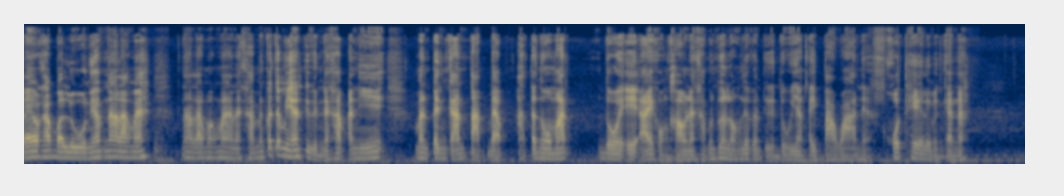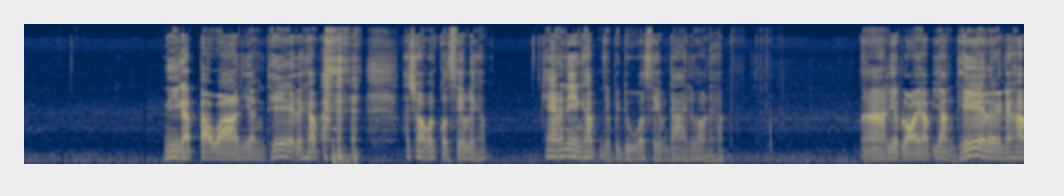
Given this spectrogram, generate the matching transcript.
แล้วครับบอลลูนครับน่ารักไหมน่ารักมากๆนะครับ มันก็จะมีอันอื่นนะครับ อันนี้มันเป็นการตัดแบบอัตโนมัติโดย AI ของเขานะครับ เพื่อนๆลองเลือกอันอื่นดูอย่างไอปาวานเนี่ยโคตรเท่เลยเหมือนกันนะนี่ครับปาวานอย่างเท่เลยครับ ถ้าชอบก็กดเซฟเลยครับ แค่นั้นเองครับ เดี๋ยวไปดูว่าเซฟได้หรือเปล่านะครับ อ่าเรียบร้อยครับอย่างเท่เลยนะครับ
